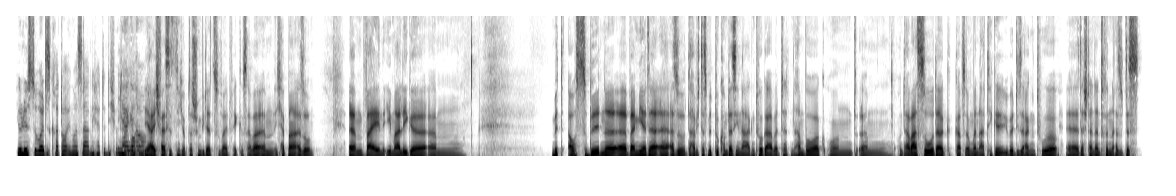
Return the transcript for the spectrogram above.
Julius, du wolltest gerade noch irgendwas sagen, ich hatte dich unterbrochen. Ja, genau. ja, ich weiß jetzt nicht, ob das schon wieder zu weit weg ist, aber ähm, ich habe mal, also, ähm, weil eine ehemalige ähm, mit Auszubildende äh, bei mir, da, äh, also da habe ich das mitbekommen, dass sie in einer Agentur gearbeitet hat in Hamburg und, ähm, und da war es so, da gab es irgendwann einen Artikel über diese Agentur, äh, da stand dann drin, also das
